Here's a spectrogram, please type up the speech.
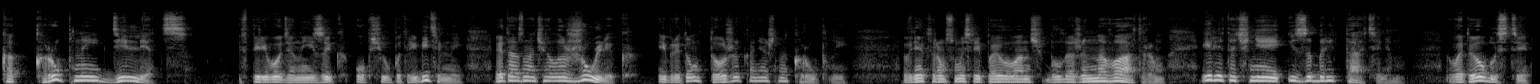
как крупный делец – в переводе на язык общеупотребительный это означало «жулик», и притом тоже, конечно, крупный. В некотором смысле Павел Иванович был даже новатором, или, точнее, изобретателем. В этой области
